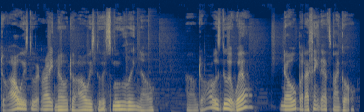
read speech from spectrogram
Do I always do it right? No. Do I always do it smoothly? No. Um, do I always do it well? No, but I think that's my goal.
